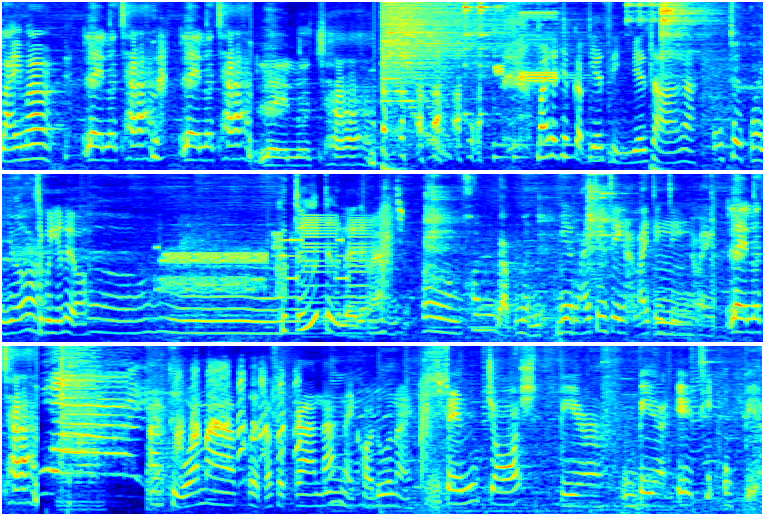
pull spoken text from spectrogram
ไรมาก เลยรสชาติ เลยรสชาติ ไม่ถ้าเทียบกับเบียร์สิงห์เบียร์ช้างอะจืดกว่าเยอะอะจิกว่าเยอะเลยเหรอ เออคือจืดจืดเลยใช่ไหมเออค่อนแบบเหมือนเบียร์ไลท์จริงๆอะไลท์จริงๆอะไรเลยรสชาติอะถือว่ามาเปิดประสบการณ์นะ ไหนขอดูหน่อยเซนต์จอร์จเบียร์เบียร์เอธิโอเปีย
